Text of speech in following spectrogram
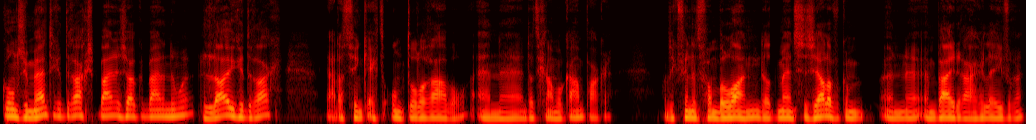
consumentengedrag zou ik het bijna noemen, lui gedrag, ja, dat vind ik echt ontolerabel. En dat gaan we ook aanpakken. Want ik vind het van belang dat mensen zelf ook een, een, een bijdrage leveren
